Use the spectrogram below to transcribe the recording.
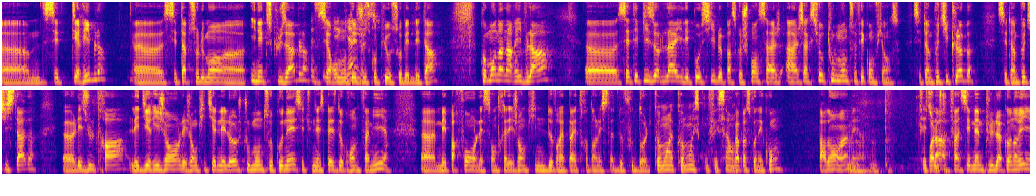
Euh, c'est terrible. euh, c'est absolument inexcusable. c'est C'est remonté jusqu'au plus haut sommet de l'État. Comment on en arrive là Euh, Cet épisode-là, il est possible parce que je pense à, à Ajaccio, tout le monde se fait confiance. C'est un petit club, c'est un petit stade. Euh, les ultras, les dirigeants, les gens qui tiennent les loges, tout le monde se connaît. C'est une espèce de grande famille. Euh, mais parfois, on laisse entrer des gens qui ne devraient pas être dans les stades de football. Comment, comment est-ce qu'on fait ça en Pas fait parce qu'on est con. Pardon, hein, mais. voilà, enfin, c'est même plus de la connerie.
